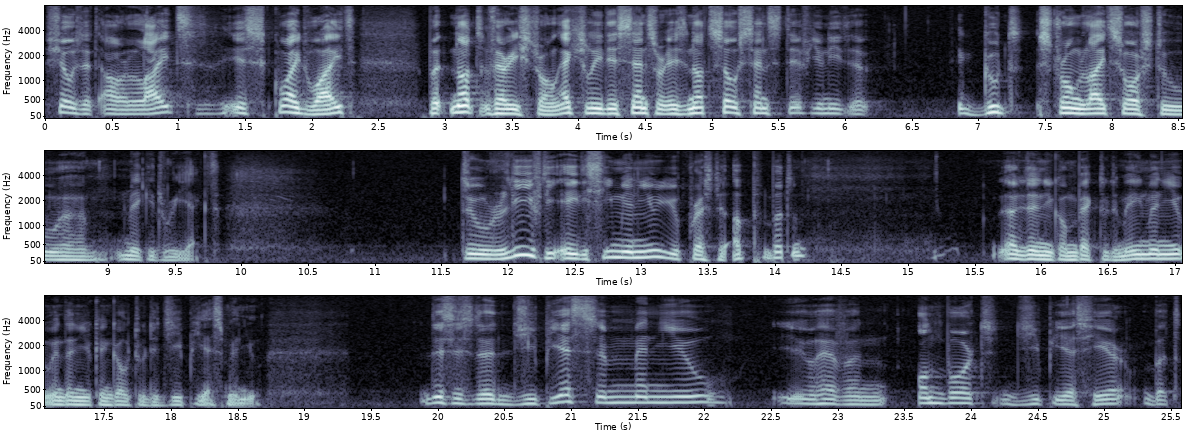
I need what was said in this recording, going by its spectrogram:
shows that our light is quite white, but not very strong. Actually, this sensor is not so sensitive. You need a, a good, strong light source to um, make it react. To leave the ADC menu, you press the up button. And then you come back to the main menu, and then you can go to the GPS menu. This is the GPS menu. You have an onboard GPS here, but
